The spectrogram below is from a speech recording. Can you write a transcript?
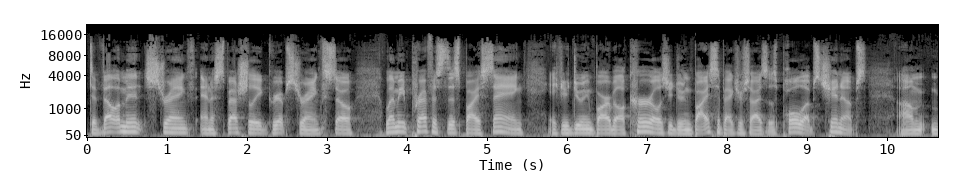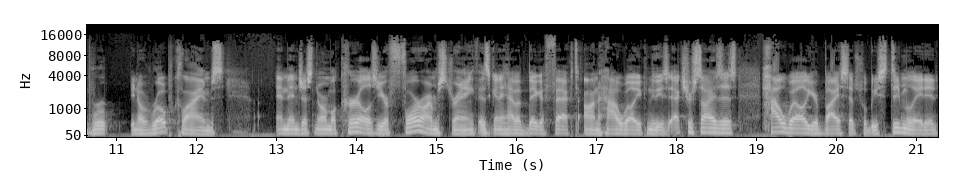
development, strength, and especially grip strength. So, let me preface this by saying if you're doing barbell curls, you're doing bicep exercises, pull ups, chin ups, um, you know, rope climbs, and then just normal curls, your forearm strength is going to have a big effect on how well you can do these exercises, how well your biceps will be stimulated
